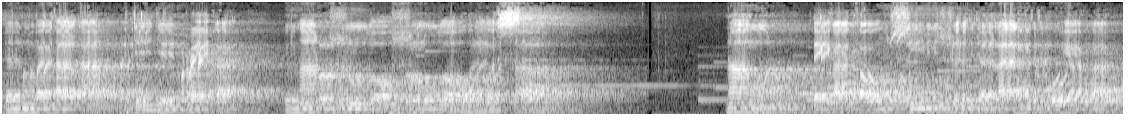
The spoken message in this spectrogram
dan membatalkan perjanjian mereka dengan Rasulullah Shallallahu Alaihi Wasallam. Namun tekad kaum muslimin sudah tidak lagi tergoyahkan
